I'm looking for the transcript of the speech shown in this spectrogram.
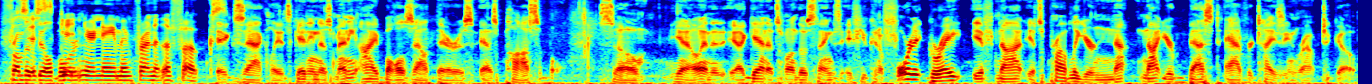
from It's a just billboard. getting your name in front of the folks. Exactly. It's getting as many eyeballs out there as, as possible. So, you know, and it, again, it's one of those things. If you can afford it, great. If not, it's probably your not not your best advertising route to go.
